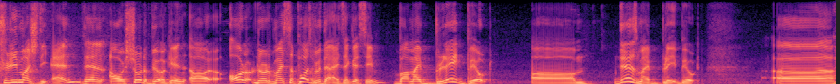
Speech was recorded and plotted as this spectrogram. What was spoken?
pretty much the end. Then I'll show the build again. Uh, all no, my supports build are exactly the same, but my blade build, um, this is my blade build. Uh,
